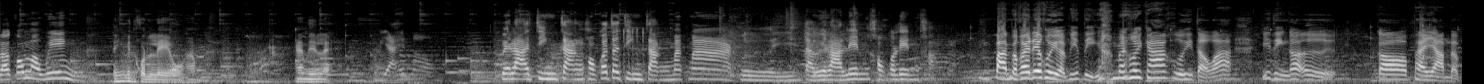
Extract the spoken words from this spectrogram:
แล้วก็มาวิ่ง ติ้งเป็นคนเลวครับ แค่นี้แหละ อย่าให้เมา เวลาจริงจังเขาก็จะจริงจังมากๆเลย แต่เวลาเล่นเขาก็เล่นค่ะ ปานไม่ค่อยได้คุยกับพี่ติ๋ง ไม่ค่อยกล้าคุยแต่ว่าพี่ติ๋งก็เออ ก็พยายามแบบ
